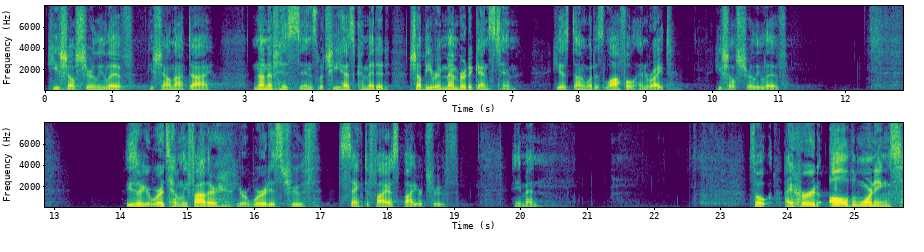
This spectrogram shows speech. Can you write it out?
he shall surely live, he shall not die. None of his sins which he has committed shall be remembered against him. He has done what is lawful and right, he shall surely live. These are your words, Heavenly Father. Your word is truth. Sanctify us by your truth. Amen. So I heard all the warnings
